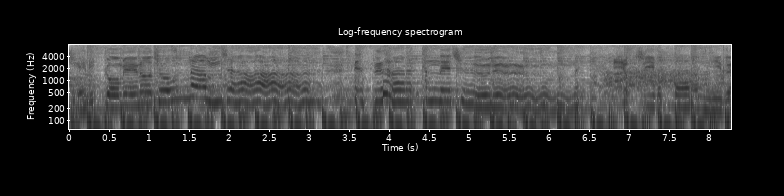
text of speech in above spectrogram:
재밌고 매너 좋은 남자. 센스 하나 끝내주는 옆집 오빠랍니다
